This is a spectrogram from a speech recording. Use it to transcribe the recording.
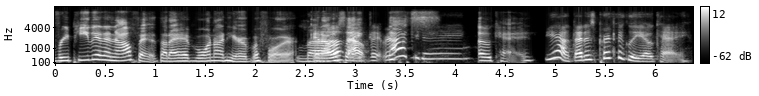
repeated an outfit that I had worn on here before. Love and I was like, outfit that's repeating. okay. Yeah, that is perfectly okay.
